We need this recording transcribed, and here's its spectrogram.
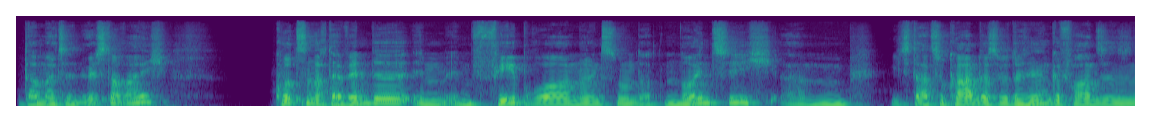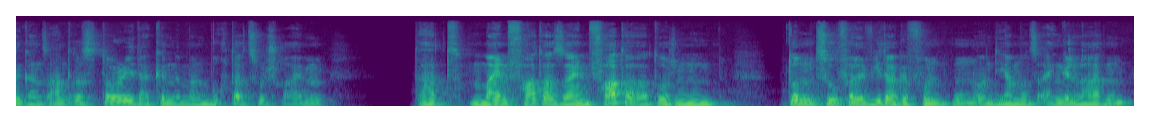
Damals in Österreich. kurz nach der Wende im, im Februar 1990. Ähm, wie es dazu kam, dass wir dahin gefahren sind, ist eine ganz andere Story. Da könnte man ein Buch dazu schreiben. Da hat mein Vater seinen Vater durch einen dummen Zufall wiedergefunden und die haben uns eingeladen.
